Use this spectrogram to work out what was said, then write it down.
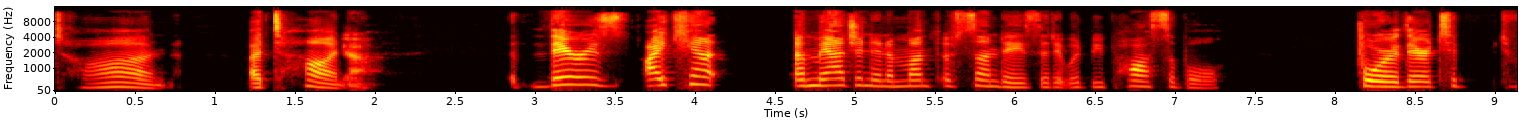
ton, a ton. Yeah. There is, I can't imagine in a month of Sundays that it would be possible for there to, to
